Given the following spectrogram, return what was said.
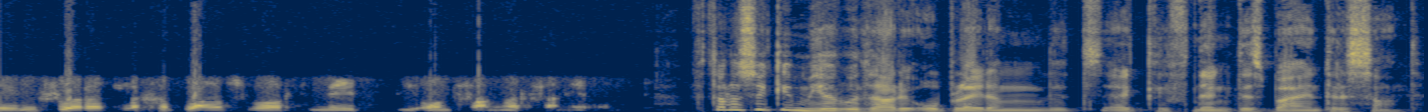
en voordat hulle geplaas word met die ontvanger van die hond. Vertel ons 'n bietjie meer oor daardie opleiding. Dit ek dink dis baie interessant.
